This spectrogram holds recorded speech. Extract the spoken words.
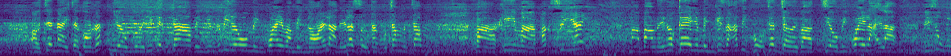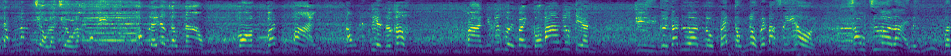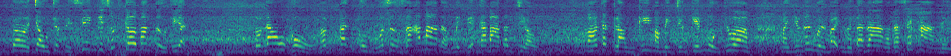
Ở trên này sẽ có rất nhiều người đi viện ca vì những cái video mình quay và mình nói là đấy là sự thật 100% và khi mà bác sĩ ấy mà vào đấy nó kê cho mình cái giá dịch vụ chân trời và chiều mình quay lại là ví dụ mình đóng 5 triệu là chiều lại có khi không lấy được đồng nào, còn vẫn phải đóng thêm tiền nữa cơ. Và những cái người bệnh có bao nhiêu tiền thì người ta đưa nộp hết, cống nộp hết bác sĩ rồi trưa lại đứng vật vờ chầu trực để xin cái suất cơm ăn từ thiện. Nó đau khổ nó tận cùng với sự dã man ở bệnh viện K3 Tân Triều. Nói thật lòng khi mà mình chứng kiến buổi trưa mà những cái người bệnh người ta ra người ta xếp hàng để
